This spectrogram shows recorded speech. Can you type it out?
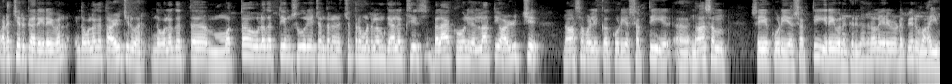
படைச்சிருக்கார் இறைவன். இந்த உலகத்தை அழிச்சிடுவார் இந்த உலகத்தை மொத்த உலகத்தையும் சூரிய சந்திர நட்சத்திர மண்டலம் கேலக்சிஸ் பிளாக் ஹோல் எல்லாத்தையும் அழித்து நாசமளிக்கக்கூடிய சக்தி நாசம் செய்யக்கூடிய சக்தி இறைவனுக்கு இருக்குது அதனால் இறைவனோட பேர் வாயு.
